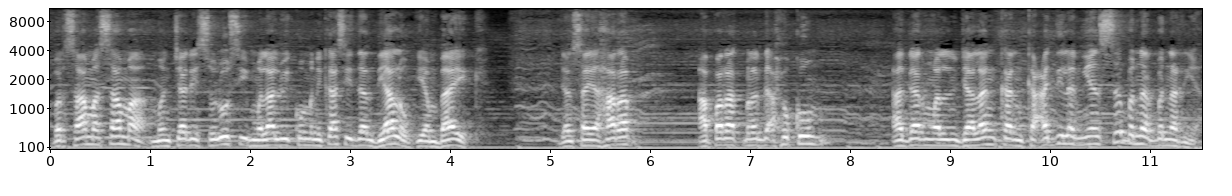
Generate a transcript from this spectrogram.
Bersama-sama mencari solusi melalui komunikasi dan dialog yang baik dan saya harap aparat penegak hukum agar menjalankan keadilan yang sebenar-benarnya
